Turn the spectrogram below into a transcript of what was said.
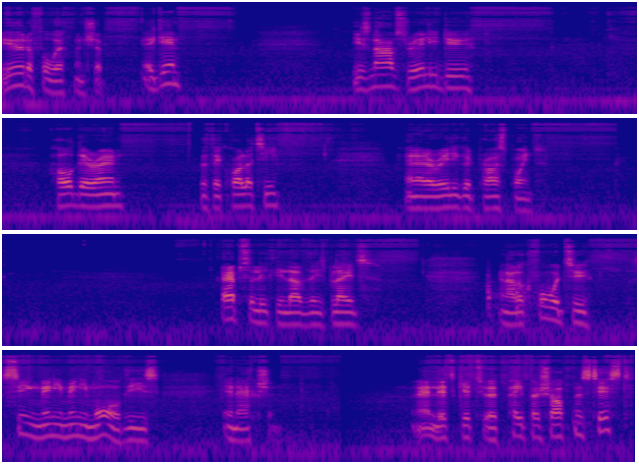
Beautiful workmanship. Again these knives really do hold their own with their quality and at a really good price point absolutely love these blades. And I look forward to seeing many many more of these in action. And let's get to a paper sharpness test.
